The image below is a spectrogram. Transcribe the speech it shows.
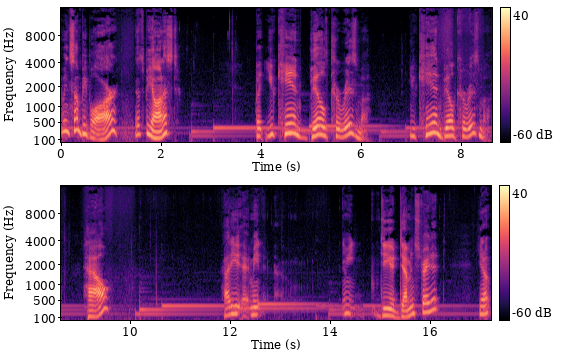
I mean, some people are, let's be honest. But you can build charisma. You can build charisma. How? How do you, I mean, I mean, do you demonstrate it? You know,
